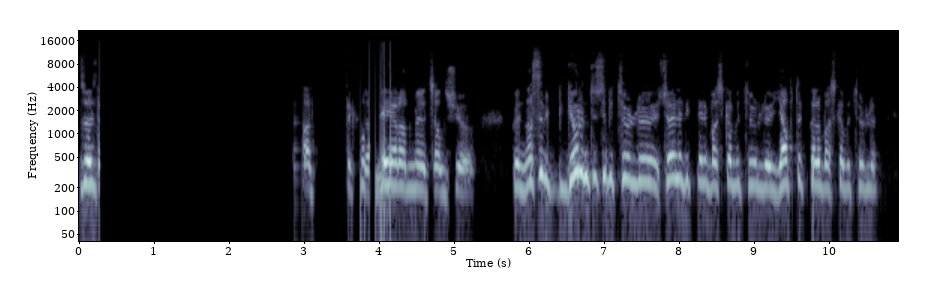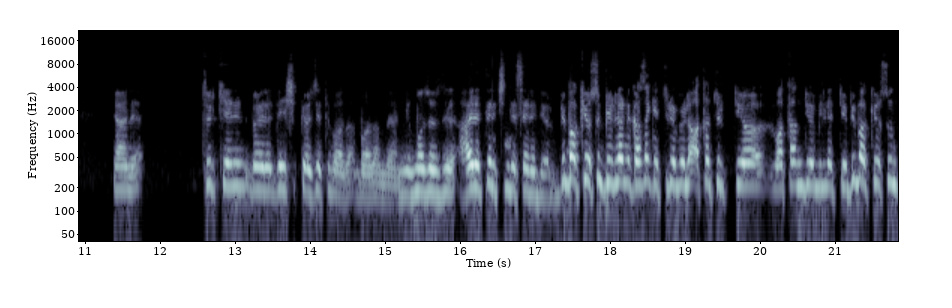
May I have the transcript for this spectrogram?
Özdemir artık yaranmaya çalışıyor. Böyle nasıl bir, görüntüsü bir türlü, söyledikleri başka bir türlü, yaptıkları başka bir türlü. Yani Türkiye'nin böyle değişik bir özeti bu adam bu adamda yani. Yılmaz Özdemir hayretler içinde seyrediyorum. Bir bakıyorsun birilerini gaza getiriyor böyle Atatürk diyor, vatan diyor, millet diyor. Bir bakıyorsun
